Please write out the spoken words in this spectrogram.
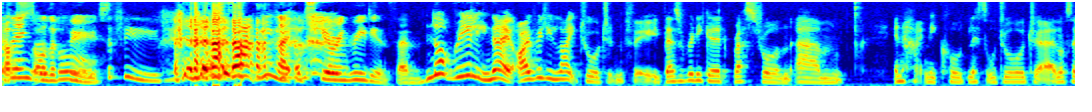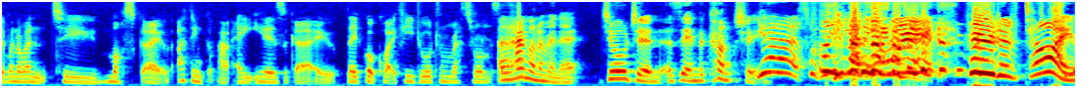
building That's so or the cool. food. the food. what does that mean? Like obscure ingredients then? Not really. No, I really like Georgian food. There's a really good restaurant. Um, in Hackney called Little Georgia. And also when I went to Moscow, I think about eight years ago, they've got quite a few Georgian restaurants. And there. hang on a minute, Georgian, as in the country. Yes, that's what oh, you meant period of time.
